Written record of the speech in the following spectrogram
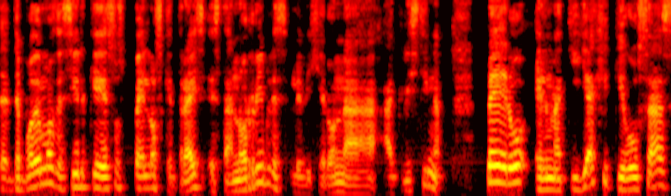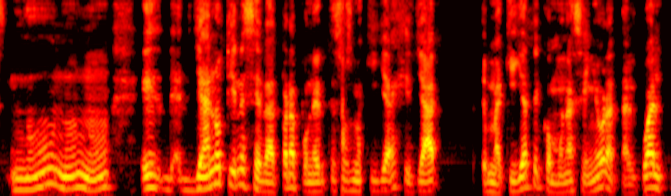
te, podemos decir que esos pelos que traes están horribles, le dijeron a, a Cristina. Pero el maquillaje que usas, no, no, no. Eh, ya no tienes edad para ponerte esos maquillajes. Ya maquíllate como una señora, tal cual.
